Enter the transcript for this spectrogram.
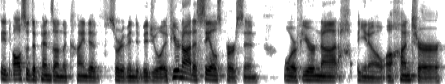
it also depends on the kind of sort of individual. If you're not a salesperson or if you're not you know a hunter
